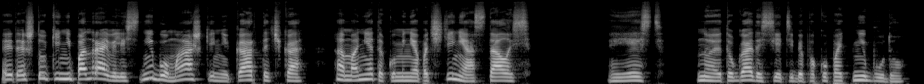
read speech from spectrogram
Этой штуке не понравились ни бумажки, ни карточка, а монеток у меня почти не осталось». «Есть, но эту гадость я тебе покупать не буду.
